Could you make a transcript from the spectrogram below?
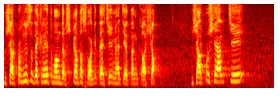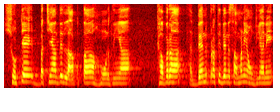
ਹੁਸ਼ਿਆਰਪੁਰ ਨਿਊਜ਼ ਦੇਖ ਰਹੇ ਤਮਾਮ ਦਰਸ਼ਕਾਂ ਦਾ ਸਵਾਗਤ ਹੈ ਜੀ, ਮੈਂ ਚੇਤਨ ਕਾਸ਼ਾ। ਹੁਸ਼ਿਆਰਪੁਰ ਸ਼ਹਿਰ 'ਚ ਛੋਟੇ ਬੱਚਿਆਂ ਦੇ ਲਾਪਤਾ ਹੋਣ ਦੀਆਂ ਖਬਰਾਂ ਦਿਨ ਪ੍ਰਤੀ ਦਿਨ ਸਾਹਮਣੇ ਆਉਂਦੀਆਂ ਨੇ।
